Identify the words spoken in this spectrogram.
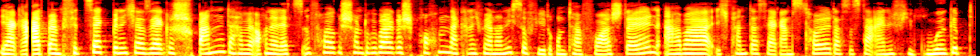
Ja, gerade beim Fitzek bin ich ja sehr gespannt. Da haben wir auch in der letzten Folge schon drüber gesprochen. Da kann ich mir noch nicht so viel drunter vorstellen. Aber ich fand das ja ganz toll, dass es da eine Figur gibt,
